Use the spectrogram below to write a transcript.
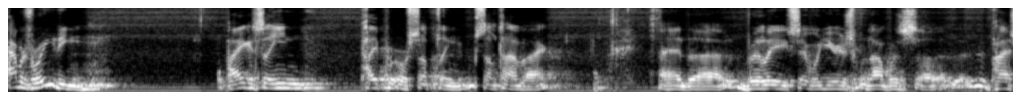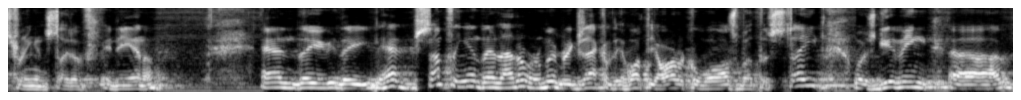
I was reading a magazine, paper, or something sometime back, and uh, really several years when I was uh, pastoring in the state of Indiana. And they, they had something in there, I don't remember exactly what the article was, but the state was giving uh,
